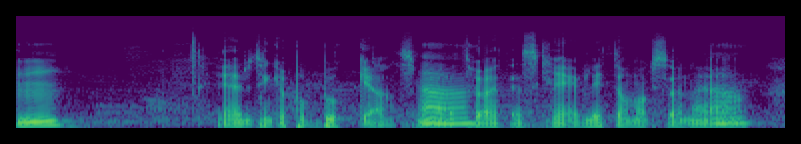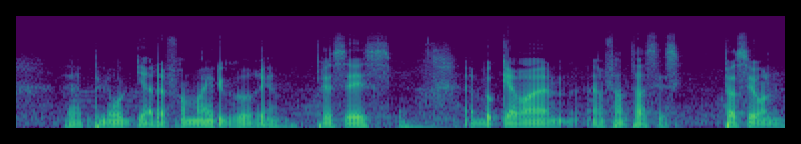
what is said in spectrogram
Mm. Ja, du tänker på Buka som ja. jag tror att jag skrev lite om också när jag ja. Eh, bloggade från Maiduguri. Precis. Buka var en, en fantastisk person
